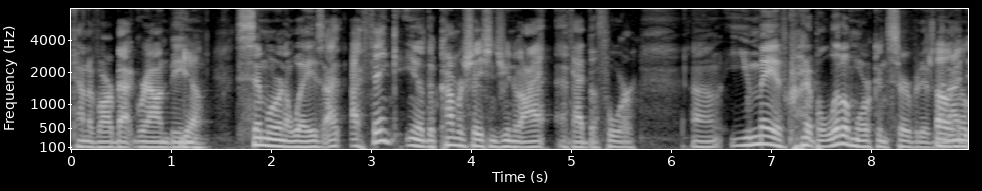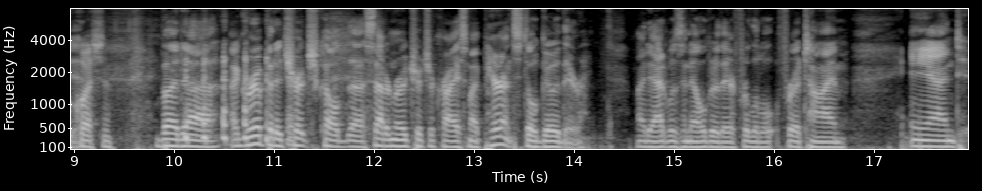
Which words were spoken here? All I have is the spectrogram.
kind of our background being yeah. similar in a ways. I, I think you know the conversations you know I have had before. Uh, you may have grown up a little more conservative. Than oh, I no did. question. But uh, I grew up at a church called uh, Saturn Road Church of Christ. My parents still go there. My dad was an elder there for a little for a time, and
